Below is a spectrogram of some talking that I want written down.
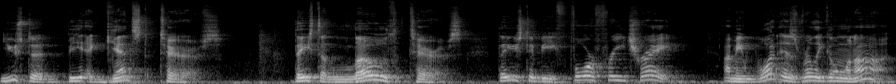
used to be against tariffs. They used to loathe tariffs. They used to be for free trade. I mean, what is really going on?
